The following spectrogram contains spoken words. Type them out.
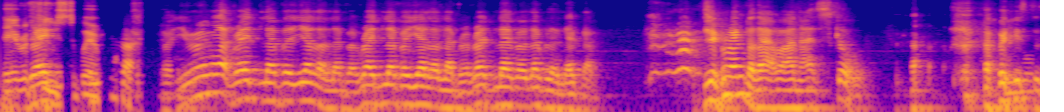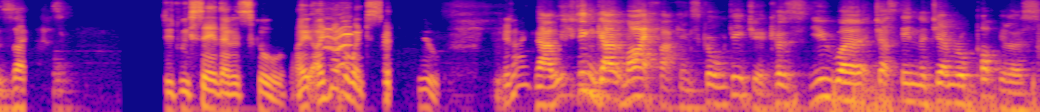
They refuse to wear. Leather. You remember that red leather, yellow leather, red leather, yellow leather, red leather, leather, leather. Do you remember that one at school? we used to say, That. Did we say that at school? I, I never went to school. with you. Did I? no, you didn't go to my fucking school, did you? Because you were just in the general populace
